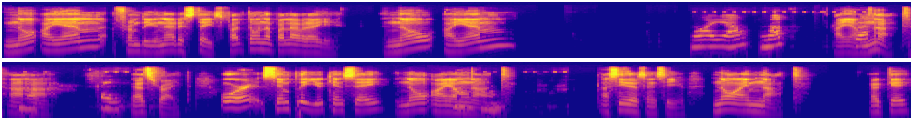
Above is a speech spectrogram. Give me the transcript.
No, I am from the United States. Falta una palabra ahí. No, I am. No, I am not. I am not. Aha. States. That's right. Or simply you can say, no, I am I am. not. Así de sencillo. No, I'm not. Okay.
